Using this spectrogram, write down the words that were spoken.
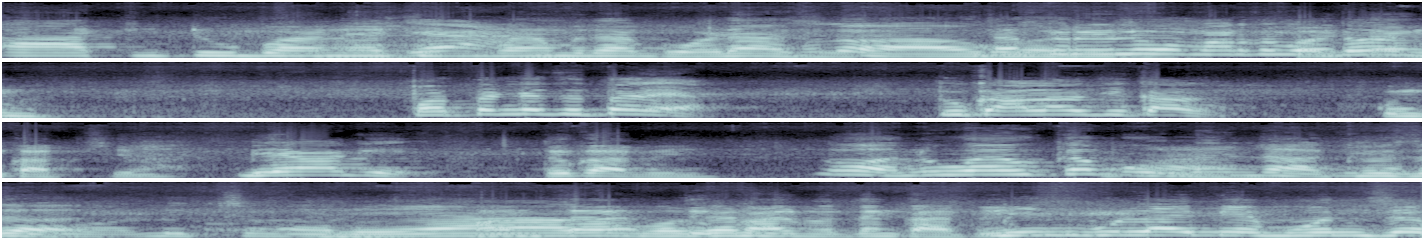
આ કીટુ બાને ચીંબા બધા ગોડા છે. આવું અમાર તો બધો. પતંગ. જતા રહ્યા. તું કાલ આવજે કાલ. કોણ કાપશે? બે વાગે. તું કાપી. અનુ એવું કે બોલે રાખ્યું છે? અરે આ વગર કાલ પતંગ કાપી. બિન બોલાય મહેમાન છે.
